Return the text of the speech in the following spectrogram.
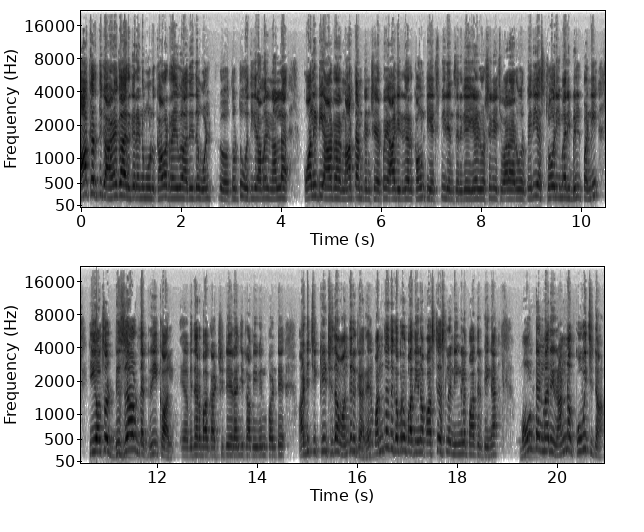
பார்க்கறதுக்கு அழகாக இருக்குது ரெண்டு மூணு கவர் டிரைவ் அது இது ஒல் தொட்டு ஒத்திக்கிற மாதிரி நல்ல குவாலிட்டி ஆடுறார். நார்த் ஆம்டன் ஷேர் போய் ஆடி இருக்கார். கவுண்டி எக்ஸ்பீரியன்ஸ் இருக்குது ஏழு வருஷம் கழிச்சு வராரு. ஒரு பெரிய ஸ்டோரி மாதிரி பில்ட் பண்ணி he also deserve that recall விதர்பாக்கு அடிச்சுட்டு ரஞ்சி டிராஃபி வின் பண்ணிட்டு அடித்து கீழ்ச்சி தான் வந்திருக்காரு. வந்ததுக்கப்புறம் பார்த்தீங்கன்னா ஃபஸ்ட் டெஸ்ட்டில் நீங்களே பார்த்துருப்பீங்க. மவுண்டன் மாதிரி ரன்னை குவிச்சிட்டான்.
